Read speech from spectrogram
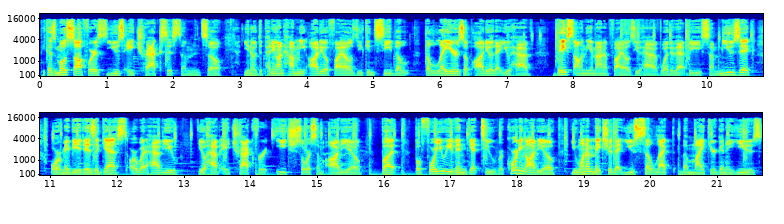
because most softwares use a track system. And so, you know, depending on how many audio files, you can see the, the layers of audio that you have based on the amount of files you have, whether that be some music or maybe it is a guest or what have you. You'll have a track for each source of audio But before you even get to recording audio, you wanna make sure that you select the mic you're gonna use.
